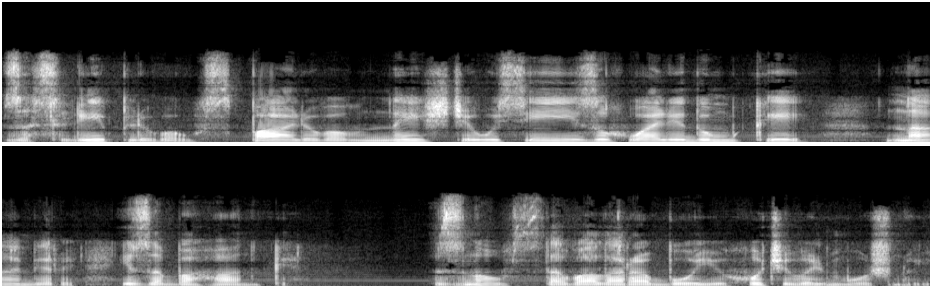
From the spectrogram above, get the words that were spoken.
засліплював, спалював, нищив усі її зухвалі думки, наміри і забаганки. Знов ставала рабою, хоч і вельможною.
